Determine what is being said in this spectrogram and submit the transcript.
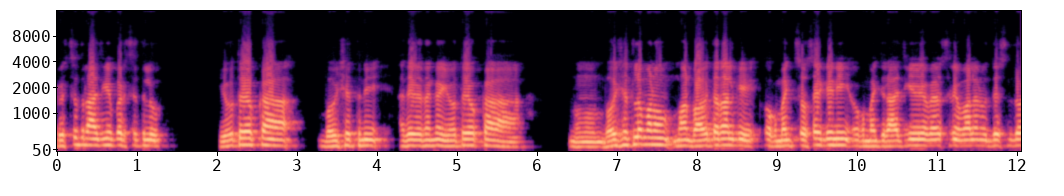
ప్రస్తుత రాజకీయ పరిస్థితులు యువత యొక్క భవిష్యత్తుని అదేవిధంగా యువత యొక్క భవిష్యత్తులో మనం మన భావితరాలకి ఒక మంచి సొసైటీని ఒక మంచి రాజకీయ వ్యవస్థని ఇవ్వాలనే ఉద్దేశంతో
